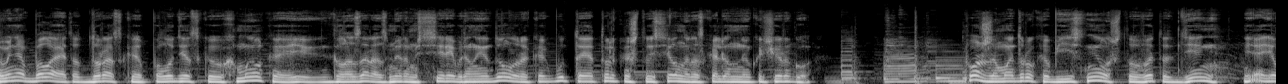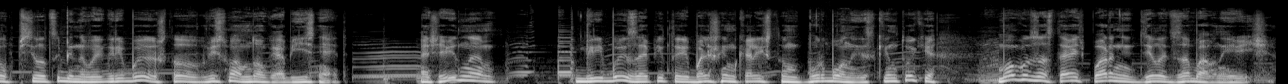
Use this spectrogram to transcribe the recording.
У меня была эта дурацкая полудетская ухмылка и глаза размером с серебряные доллары, как будто я только что сел на раскаленную кочергу. Позже мой друг объяснил, что в этот день я ел псилоцибиновые грибы, что весьма многое объясняет. Очевидно, Грибы, запитые большим количеством бурбона из Кентукки, могут заставить парня делать забавные вещи.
